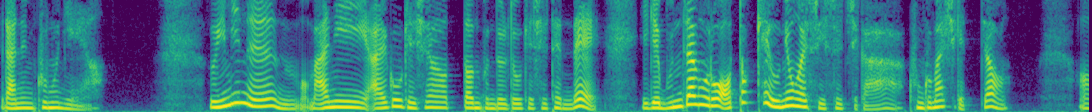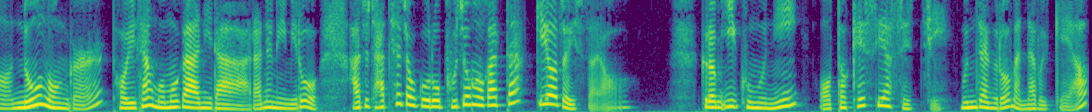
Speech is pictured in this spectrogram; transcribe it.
라는 구문이에요. 의미는 뭐 많이 알고 계셨던 분들도 계실 텐데, 이게 문장으로 어떻게 응용할 수 있을지가 궁금하시겠죠? 어, no longer, 더 이상 뭐뭐가 아니다 라는 의미로 아주 자체적으로 부정어가 딱 끼어져 있어요. 그럼 이 구문이 어떻게 쓰였을지 문장으로 만나볼게요.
